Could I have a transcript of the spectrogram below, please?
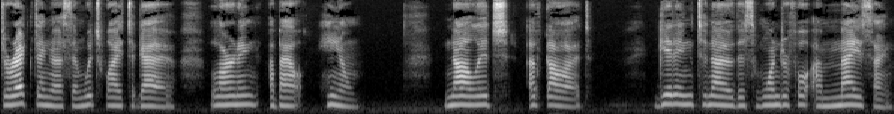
directing us in which way to go, learning about Him, knowledge of God, getting to know this wonderful, amazing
